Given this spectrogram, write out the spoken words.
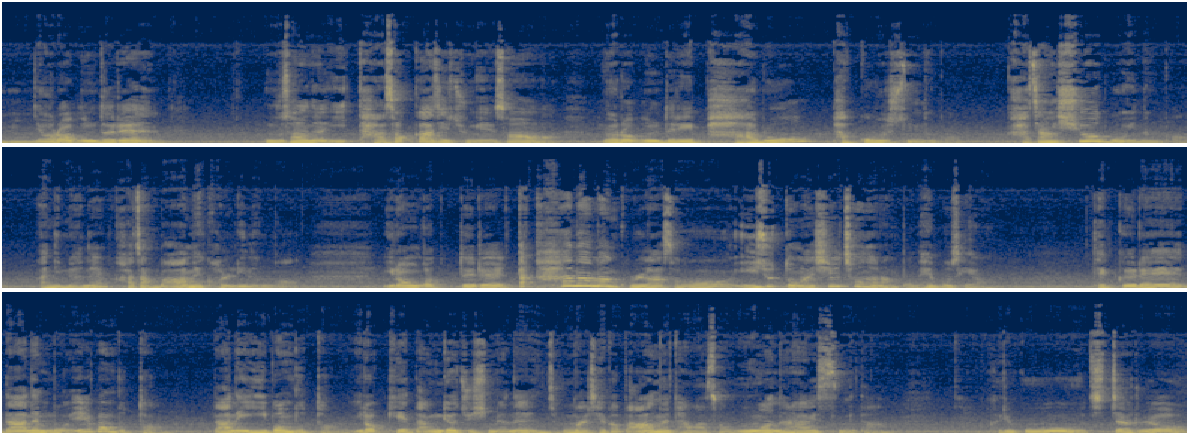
음, 여러분들은 우선은 이 다섯 가지 중에서 여러분들이 바로 바꿔볼 수 있는 거, 가장 쉬워 보이는 거, 아니면은 가장 마음에 걸리는 거, 이런 것들을 딱 하나만 골라서 2주 동안 실천을 한번 해보세요. 댓글에 나는 뭐 1번부터, 나는 2번부터 이렇게 남겨주시면은 정말 제가 마음을 담아서 응원을 하겠습니다. 그리고 진짜로요.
